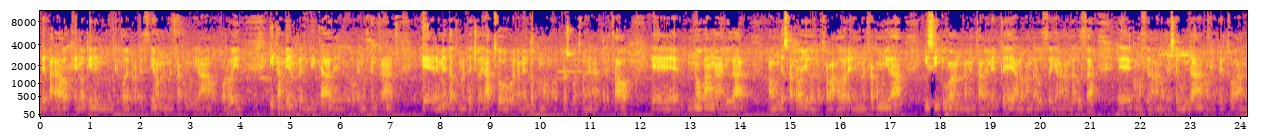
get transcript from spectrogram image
de parados que no tienen ningún tipo de protección en nuestra comunidad hoy por hoy. Y también reivindica del Gobierno central que elementos como el techo de gasto o elementos como los presupuestos generales del Estado eh, no van a ayudar a un desarrollo de los trabajadores en nuestra comunidad y sitúan lamentablemente a los andaluces y a las andaluzas eh, como ciudadanos de segunda con respecto al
